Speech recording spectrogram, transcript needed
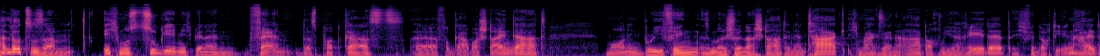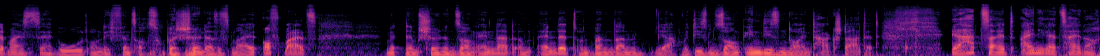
Hallo zusammen. Ich muss zugeben, ich bin ein Fan des Podcasts äh, von Gabor Steingart. Morning Briefing ist immer ein schöner Start in den Tag. Ich mag seine Art, auch wie er redet. Ich finde auch die Inhalte meist sehr gut und ich finde es auch super schön, dass es mal oftmals mit einem schönen Song ändert und endet und man dann ja mit diesem Song in diesen neuen Tag startet. Er hat seit einiger Zeit auch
